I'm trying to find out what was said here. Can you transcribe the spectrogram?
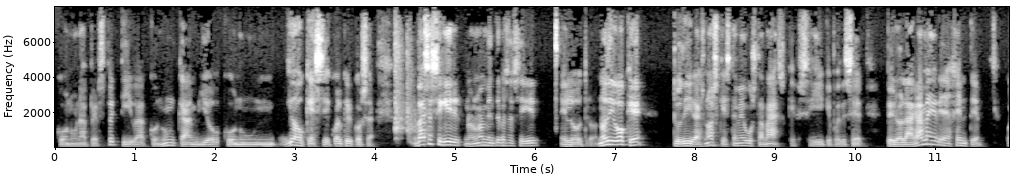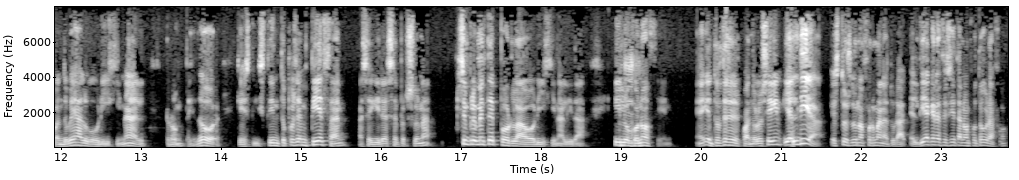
con una perspectiva, con un cambio, con un, yo qué sé, cualquier cosa. Vas a seguir, normalmente vas a seguir el otro. No digo que tú digas, no, es que este me gusta más, que sí, que puede ser, pero la gran mayoría de gente, cuando ve algo original, rompedor, que es distinto, pues empiezan a seguir a esa persona simplemente por la originalidad y lo conocen. ¿eh? Y entonces cuando lo siguen, y el día, esto es de una forma natural, el día que necesitan a un fotógrafo,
